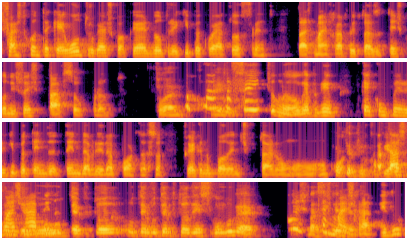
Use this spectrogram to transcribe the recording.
faz de conta que é outro gajo qualquer de outra equipa que vai à tua frente. Estás mais rápido, estás, tens condições, passa pronto. Claro. Ah, está é feito, meu. É porque, porque é que o companheiro de equipa tem de, tem de abrir a porta? Só, porque é que não podem disputar um, um, um Até porque o estás mais rápido. O tempo todo, teve o tempo todo em segundo lugar. Pois, estás mais rápido,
